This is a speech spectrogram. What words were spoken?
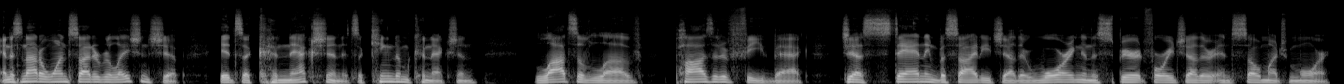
And it's not a one sided relationship, it's a connection, it's a kingdom connection. Lots of love, positive feedback, just standing beside each other, warring in the spirit for each other, and so much more.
